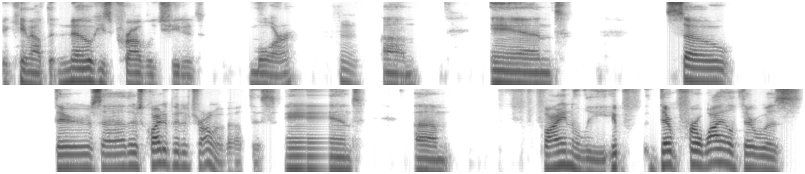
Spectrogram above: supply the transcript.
it came out that no, he's probably cheated more. Hmm. Um, and so there's uh, there's quite a bit of drama about this, and um, finally, it, there for a while there was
